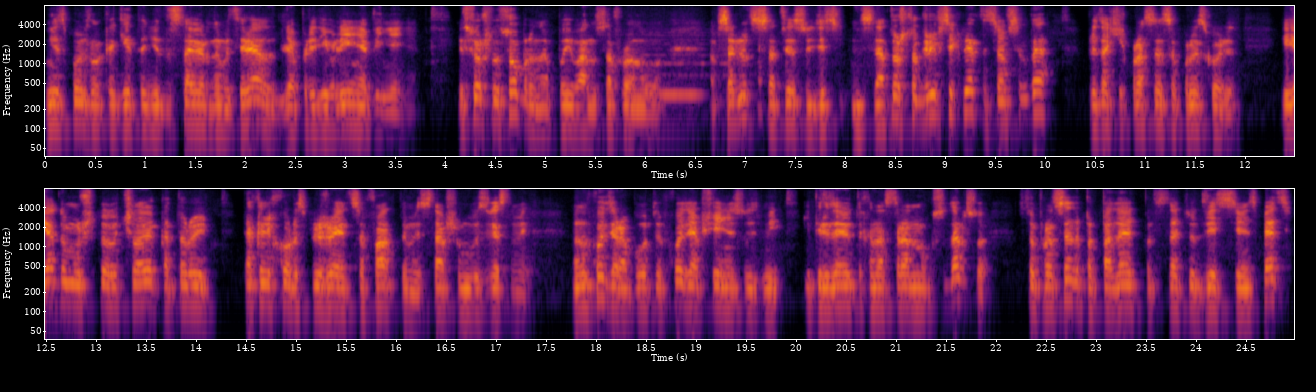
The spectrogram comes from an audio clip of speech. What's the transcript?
не использовал какие-то недостоверные материалы для предъявления обвинения. И все, что собрано по Ивану Сафронову, абсолютно соответствует действительности. А то, что гриф секретности, он всегда при таких процессах происходит. И я думаю, что человек, который так легко распоряжается фактами, ставшими известными, в ходе работы, в ходе общения с людьми и передает их иностранному государству, сто процентов подпадает под статью 275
